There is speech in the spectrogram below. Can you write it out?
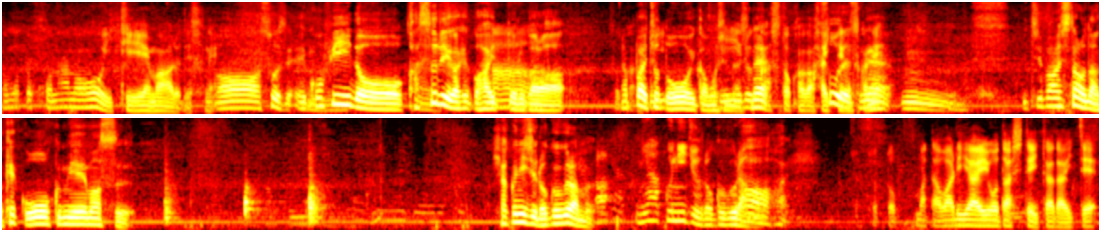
ともと粉の多い TMR ですね。ああそうですね。エコフィードかす類が結構入っとるから、やっぱりちょっと多いかもしれないですね。ビールカスとかが入ってるんですかね。そうですね。うん、一番下の段結構多く見えます。126グラム。あ226グラム。ちょっとまた割合を出していただいて。で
